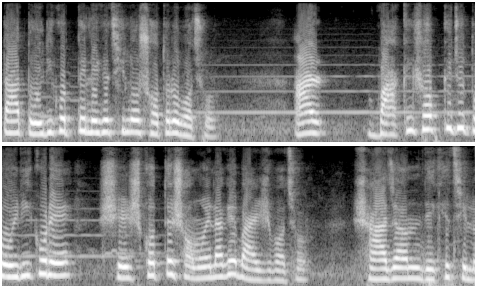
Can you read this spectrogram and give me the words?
তা তৈরি করতে লেগেছিল সতেরো বছর। আর বাকি সব কিছু তৈরি করে শেষ করতে সময় লাগে বাইশ বছর। শাহজাহান দেখেছিল,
